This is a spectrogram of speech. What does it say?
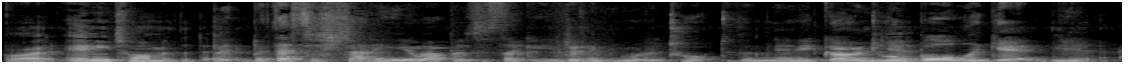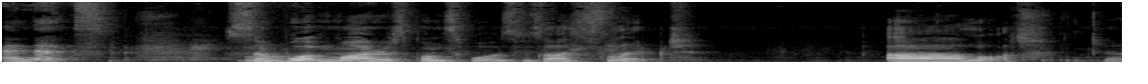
Right? Any time of the day. But but that's just shutting you up. It's just like you don't even want to talk to them. And then you go into Yeah. a ball again. Yeah. And that's So Mm. what my response was is I slept a lot. yeah.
